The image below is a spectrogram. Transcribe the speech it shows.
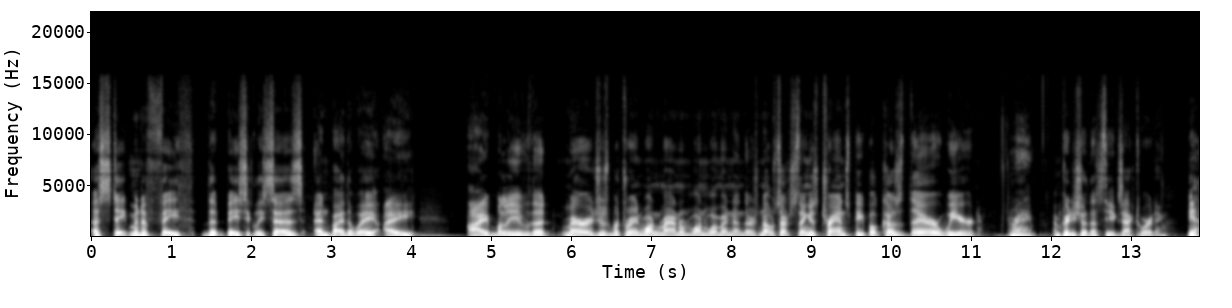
a statement of faith that basically says, and by the way, I I believe that marriage is between one man and one woman, and there's no such thing as trans people because they're weird. right I'm pretty sure that's the exact wording, yeah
